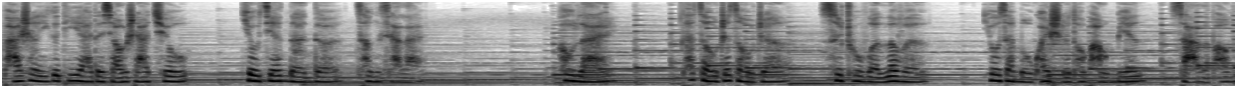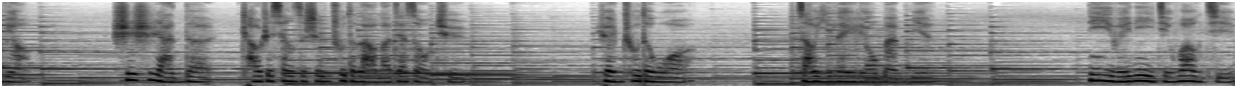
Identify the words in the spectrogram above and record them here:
爬上一个低矮的小沙丘，又艰难地蹭下来。后来，他走着走着，四处闻了闻。又在某块石头旁边撒了泡尿，施施然地朝着巷子深处的姥姥家走去。远处的我早已泪流满面。你以为你已经忘记，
